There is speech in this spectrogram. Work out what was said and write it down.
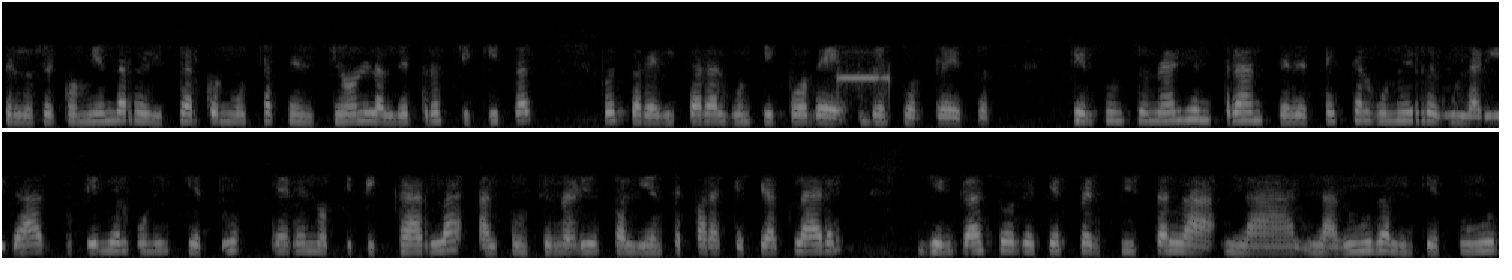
se les recomienda revisar con mucha atención las letras chiquitas, pues para evitar algún tipo de, de sorpresas si el funcionario entrante detecta alguna irregularidad o tiene alguna inquietud, debe notificarla al funcionario saliente para que se aclare y en caso de que persista la, la, la duda, la inquietud,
